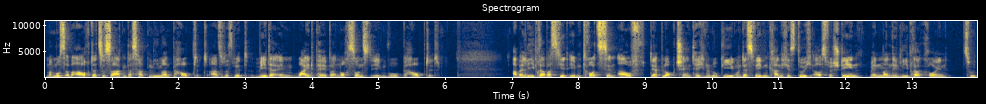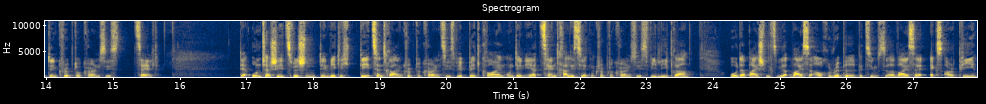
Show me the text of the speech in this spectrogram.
Man muss aber auch dazu sagen, das hat niemand behauptet. Also das wird weder im White Paper noch sonst irgendwo behauptet. Aber Libra basiert eben trotzdem auf der Blockchain-Technologie und deswegen kann ich es durchaus verstehen, wenn man den Libra-Coin zu den Cryptocurrencies zählt. Der Unterschied zwischen den wirklich dezentralen Cryptocurrencies wie Bitcoin und den eher zentralisierten Cryptocurrencies wie Libra oder beispielsweise auch Ripple bzw. XRP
